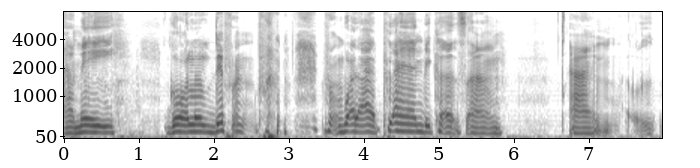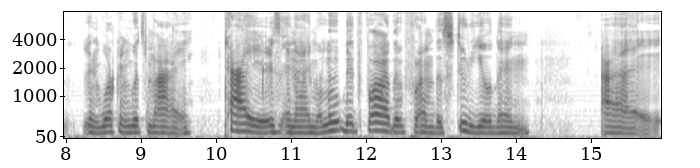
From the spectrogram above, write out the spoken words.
I may go a little different from, what I planned because um, I'm been working with my tires and I'm a little bit farther from the studio than I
